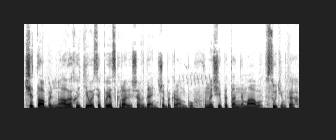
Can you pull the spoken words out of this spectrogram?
Читабельно, але хотілося пояскравіше в день, щоб екран був. Вночі питань нема або в сутінках.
